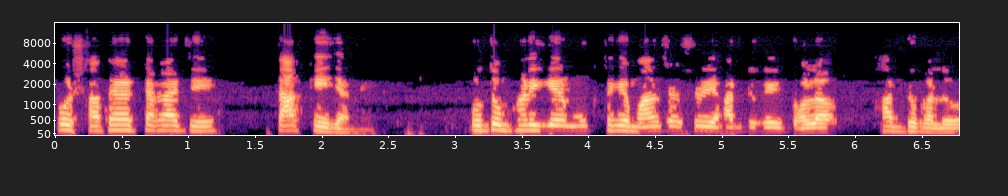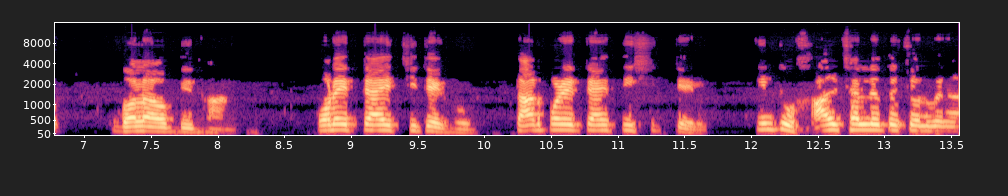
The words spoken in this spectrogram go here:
পর সাত হাজার টাকা আছে, তা কে জানে? প্রথম হাঁড়িকের মুখ থেকে মাল শাশুড়ি হাত ঢুকে গলা, হাত ঢোকালো, গলা অব্দি ধান। পরেরটায় চিটে ঘুর তারপরেরটায় তিসির তেল। কিন্তু হাল ছাড়লে তো চলবে না।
